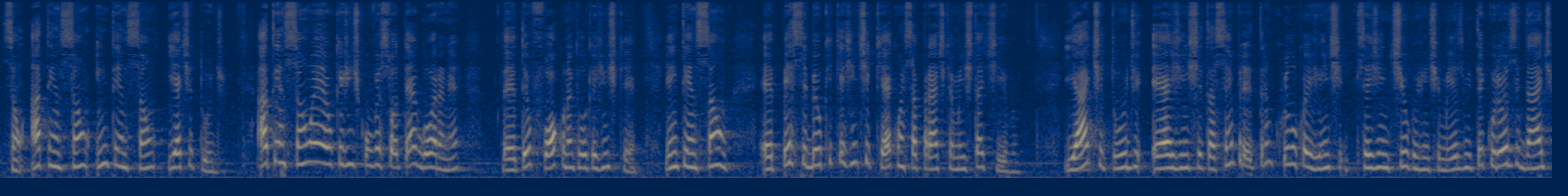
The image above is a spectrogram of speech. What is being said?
são atenção, intenção e atitude. A atenção é o que a gente conversou até agora, né? É ter o foco naquilo que a gente quer. E a intenção é perceber o que, a gente quer com essa prática meditativa. E a atitude é a gente estar sempre tranquilo com a gente, ser gentil com a gente mesmo e ter curiosidade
